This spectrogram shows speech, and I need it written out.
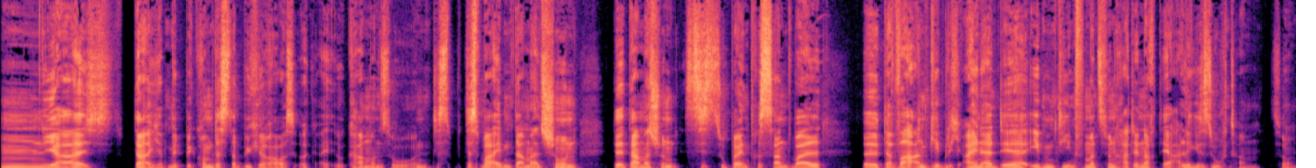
Mm, ja, ich, da, ich habe mitbekommen, dass da Bücher rauskamen und so. Und das, das war eben damals schon, der, damals schon, es ist super interessant, weil äh, da war angeblich einer, der eben die Information hatte, nach der alle gesucht haben. So.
